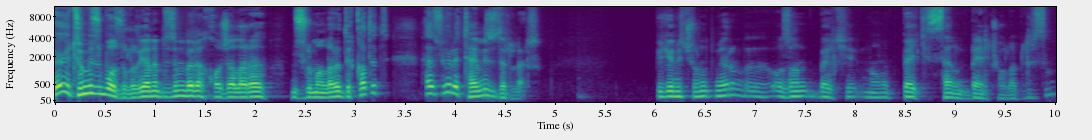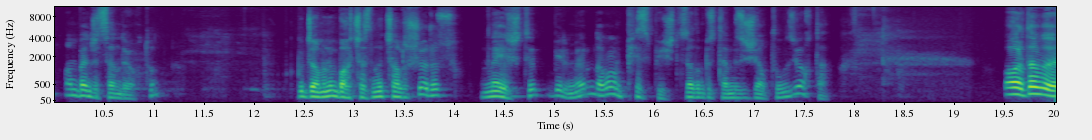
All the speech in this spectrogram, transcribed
ve ütümüz bozulur. Yani bizim böyle hocalara, Müslümanlara dikkat et. Hepsi böyle temizdirler. Bir gün hiç unutmuyorum. O zaman belki Mahmut belki sen belki olabilirsin ama bence sen de yoktun. Bu caminin bahçesinde çalışıyoruz. Ne işti bilmiyorum da ama pis bir işti. Zaten biz temiz iş yaptığımız yok da. Orada e,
